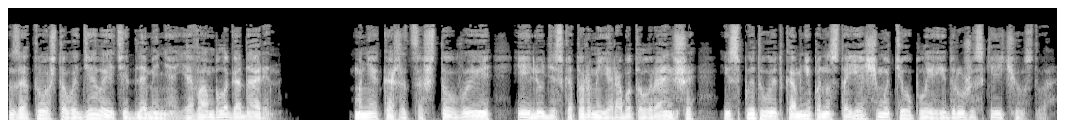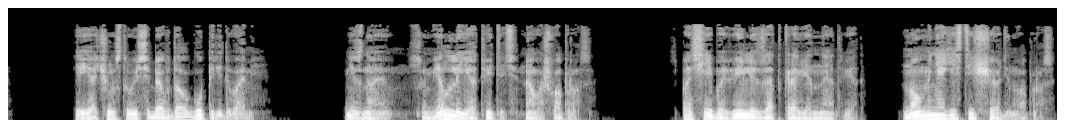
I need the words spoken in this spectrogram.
За то, что вы делаете для меня, я вам благодарен. Мне кажется, что вы и люди, с которыми я работал раньше, испытывают ко мне по-настоящему теплые и дружеские чувства. И я чувствую себя в долгу перед вами. Не знаю, сумел ли я ответить на ваш вопрос. Спасибо, Вилли, за откровенный ответ. Но у меня есть еще один вопрос.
